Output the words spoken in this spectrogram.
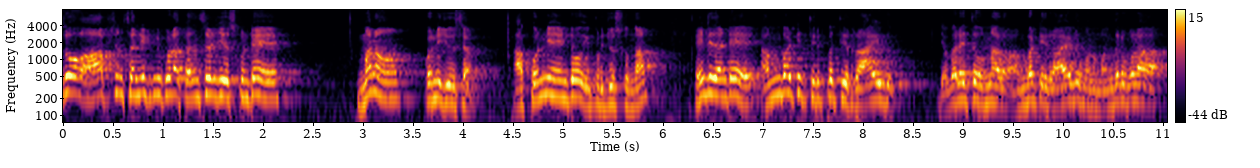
సో ఆప్షన్స్ అన్నిటిని కూడా కన్సిడర్ చేసుకుంటే మనం కొన్ని చూసాం ఆ కొన్ని ఏంటో ఇప్పుడు చూసుకుందాం. ఏంటిదంటే అంబటి తిరుపతి రాయుడు ఎవరైతే ఉన్నారో అంబటి రాయుడు మనం అందరూ కూడా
